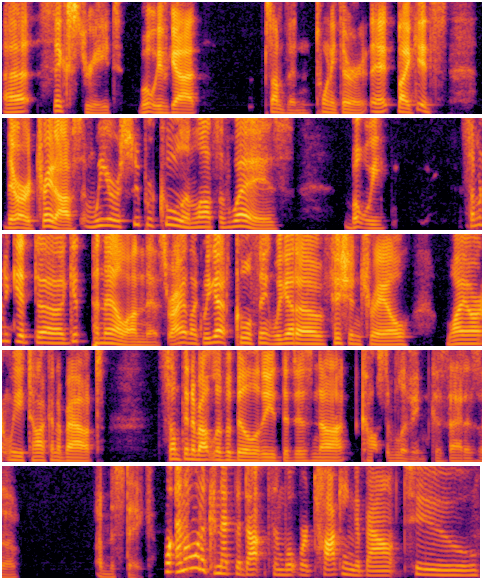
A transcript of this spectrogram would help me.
uh Sixth Street, but we've got something 23rd. It, like it's there are trade offs, and we are super cool in lots of ways. But we somebody get uh, get Pinnell on this, right? Like we got cool thing. We got a fishing trail. Why aren't we talking about something about livability that is not cost of living? Because that is a a mistake. Well, and I want to connect the dots in what we're talking about to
